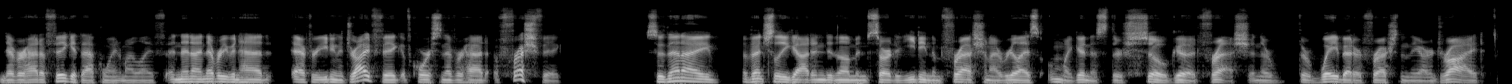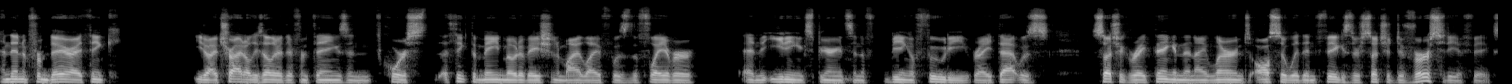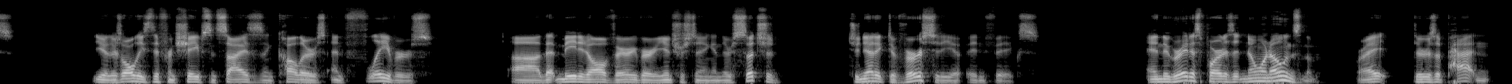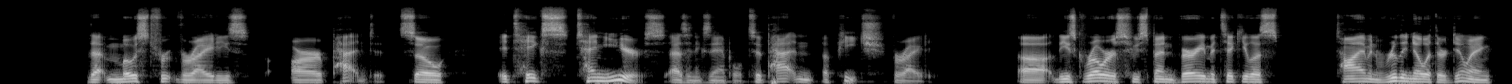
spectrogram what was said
never had a fig at that point in my life. And then I never even had, after eating the dried fig, of course, never had a fresh fig. So then I eventually got into them and started eating them fresh and I realized, oh my goodness, they're so good fresh and they're they're way better fresh than they are dried. And then from there I think you know, I tried all these other different things. And of course, I think the main motivation in my life was the flavor and the eating experience and being a foodie, right? That was such a great thing. And then I learned also within figs, there's such a diversity of figs. You know, there's all these different shapes and sizes and colors and flavors uh, that made it all very, very interesting. And there's such a genetic diversity in figs. And the greatest part is that no one owns them, right? There's a patent that most fruit varieties are patented. So it takes 10 years, as an example, to patent a peach variety. Uh, these growers who spend very meticulous time and really know what they're doing,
